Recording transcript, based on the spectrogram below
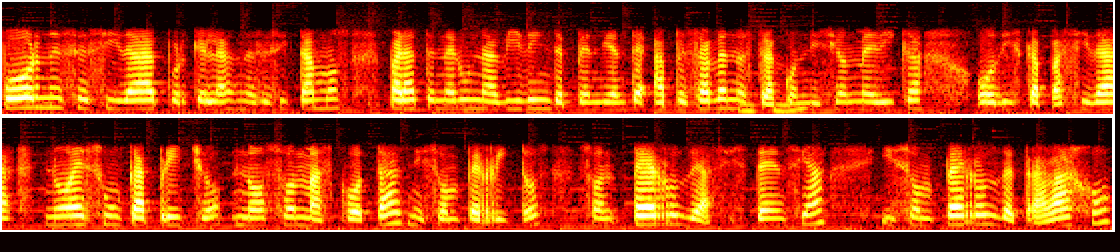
por necesidad, porque las necesitamos para tener una vida independiente a pesar de nuestra condición médica o discapacidad. No es un capricho, no son mascotas ni son perritos, son perros de asistencia y son perros de trabajo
